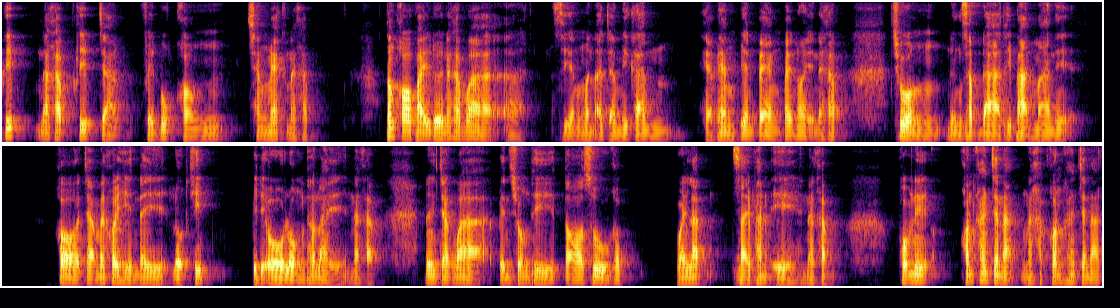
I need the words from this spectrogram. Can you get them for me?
คลิปนะครับคลิปจาก Facebook ของช่างแม็กนะครับ ต้องขออภัยด้วยนะครับว่าเสียงมันอาจจะมีการแหบแห้งเปลี่ยนแปลงไปหน่อยนะครับ ช่วงหนึ่งสัปดาห์ที่ผ่านมานี่ก็จะไม่ค่อยเห็นได้โหลดคลิปวิดีโอลงเท่าไหร่นะครับ เนื่องจากว่าเป็นช่วงที่ต่อสู้กับไวรัสสายพันธุ์ A นะครับ ผมนี่ ค่อนข้างจะหนักนะครับ ค่อนข้างจะหนัก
